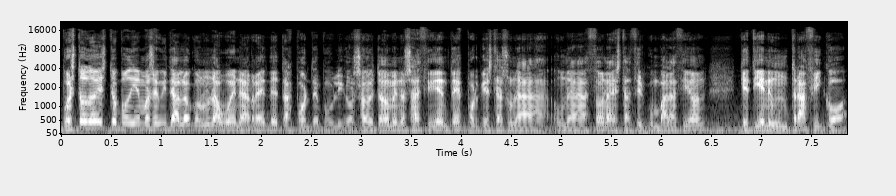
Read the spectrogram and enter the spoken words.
Pues todo esto podríamos evitarlo con una buena red de transporte público, sobre todo menos accidentes, porque esta es una, una zona, esta circunvalación, que tiene un tráfico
